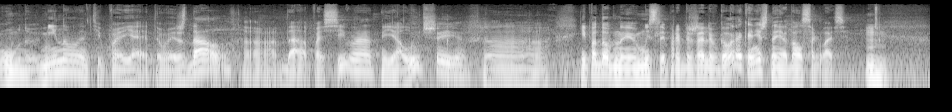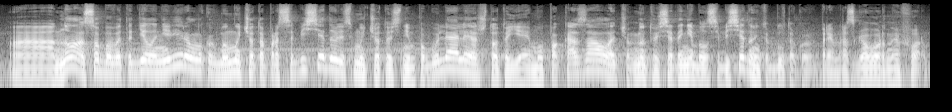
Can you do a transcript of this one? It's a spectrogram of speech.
умную мину, типа я этого и ждал. А, Да, спасибо, я лучший. А, И подобные мысли пробежали в голове, конечно, я дал согласие. А, Но особо в это дело не верил, ну как бы мы что-то прособеседовались, мы что-то с ним погуляли, что-то я ему показал, о чем, ну то есть это не было собеседование, это был такой прям разговорная форма.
